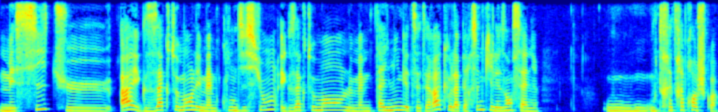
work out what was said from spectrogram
mais si tu as exactement les mêmes conditions, exactement le même timing, etc., que la personne qui les enseigne, ou, très très proche, quoi.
